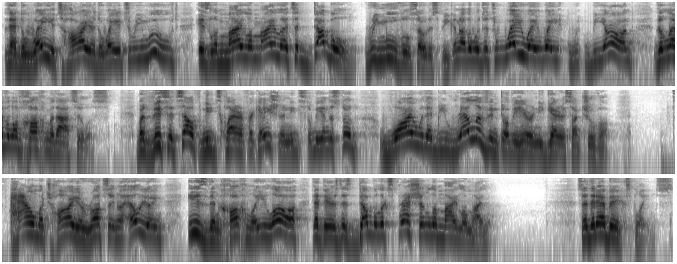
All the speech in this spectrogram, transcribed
that the way it's higher, the way it's removed, is Lamaila Maila, it's a double removal, so to speak. In other words, it's way, way, way beyond the level of Chachma Datzilus. But this itself needs clarification and needs to be understood. Why would that be relevant over here in Igeris HaTshuva? How much higher Ratzin or Elyon is than Chachma Ilah that there's this double expression Lamai Lamaila. So the Rebbe explains.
